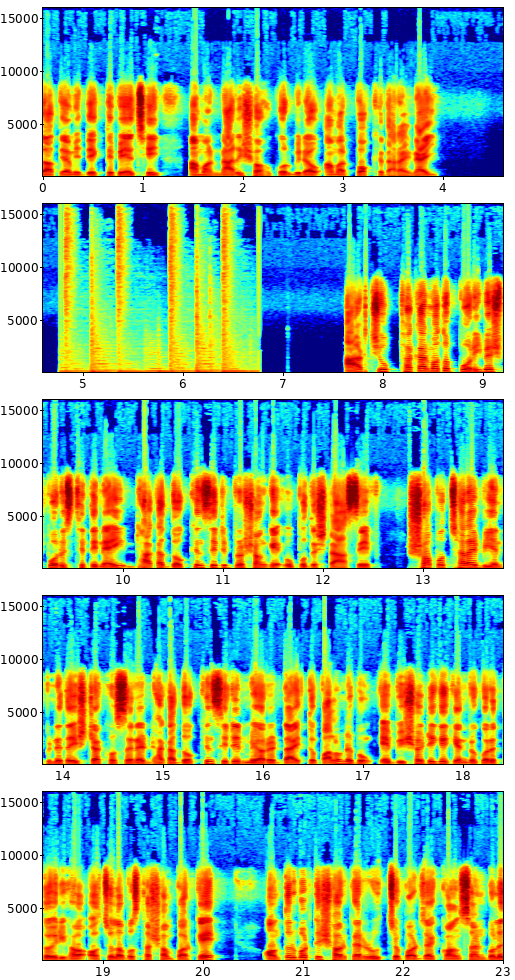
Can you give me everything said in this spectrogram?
তাতে আমি দেখতে পেয়েছি, আমার নারী সহকর্মীরাও আমার পক্ষে দাঁড়ায় নাই। আর চুপ থাকার মতো পরিবেশ পরিস্থিতি নেই, ঢাকা দক্ষিণ সিটি প্রসঙ্গে উপদেষ্টা আসিফ। শপথ ছাড়াই বিএনপি নেতা ইশরাক হোসেনের ঢাকা দক্ষিণ সিটির মেয়রের দায়িত্ব পালন এবং এ বিষয়টিকে কেন্দ্র করে তৈরি হওয়া অচল অবস্থা সম্পর্কে অন্তর্বর্তী সরকারের উচ্চ পর্যায়ে কনসার্ন বলে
